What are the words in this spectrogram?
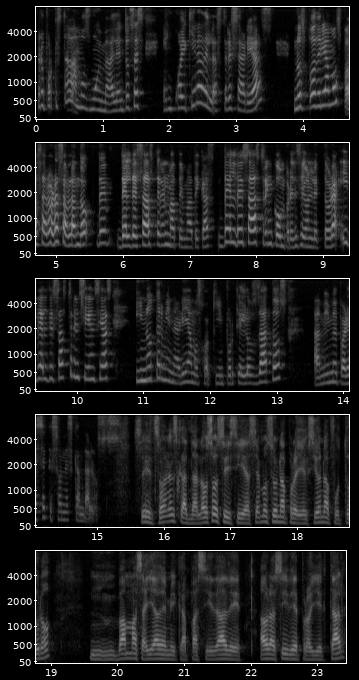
pero porque estábamos muy mal. Entonces, en cualquiera de las tres áreas, nos podríamos pasar horas hablando del desastre en matemáticas, del desastre en comprensión lectora y del desastre en ciencias y no terminaríamos, Joaquín, porque los datos a mí me parece que son escandalosos. Sí, son escandalosos y si hacemos una proyección a futuro, Mm, va más allá de mi capacidad de, ahora sí, de proyectar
